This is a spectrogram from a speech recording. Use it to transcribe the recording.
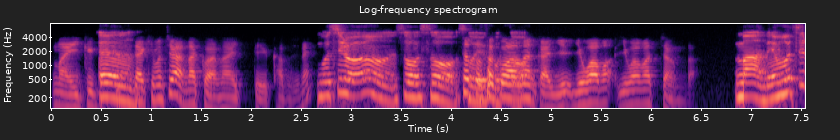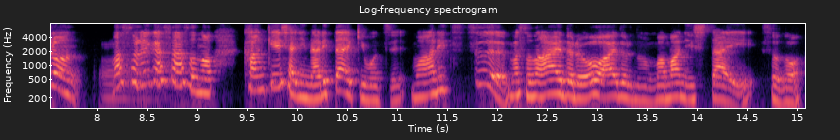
まあ行く、行きたい気持ちはなくはないっていう感じね。もちろん、うん、そうそう、ちょっとそこ。そことはなんかゆ弱ま弱まっちゃうんだ。まあね、もちろん、まあそれがさ、その関係者になりたい気持ちもありつつ、まあそのアイドルをアイドルのままにしたい、その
